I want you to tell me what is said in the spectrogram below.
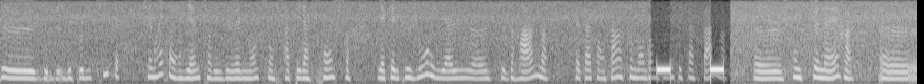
de, de, politique, j'aimerais qu'on revienne sur les événements qui ont frappé la France il y a quelques jours. Il y a eu euh, ce drame, cet attentat, un commandant de et sa femme, euh, fonctionnaires, euh,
